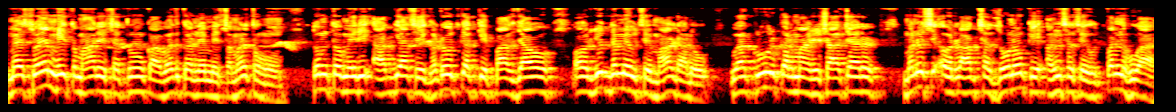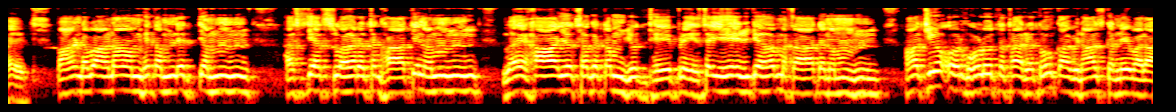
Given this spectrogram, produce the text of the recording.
मैं स्वयं ही तुम्हारे शत्रुओं का वध करने में समर्थ हूँ। तुम तो मेरी आज्ञा से घटोत्कच के पास जाओ और युद्ध में उसे मार डालो। वह क्रूर कर्मा निशाचर, मनुष्य और राक्षस दोनों के अंश से उत्पन्न हुआ है। पांडवानाम हितम नित्यम। हस्त्यस्वरथ घातिनम वैहाय सगतम युद्धे प्रेसयेर्जमसादनम हाथियों और घोड़ों तथा रथों का विनाश करने वाला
